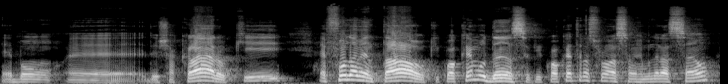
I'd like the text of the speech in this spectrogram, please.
é bom é, deixar claro que é fundamental que qualquer mudança, que qualquer transformação em remuneração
